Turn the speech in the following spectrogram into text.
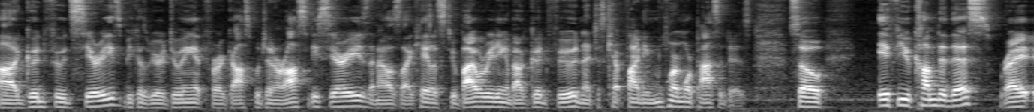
uh, good food series because we were doing it for a gospel generosity series. And I was like, hey, let's do Bible reading about good food. And I just kept finding more and more passages. So, if you come to this, right,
